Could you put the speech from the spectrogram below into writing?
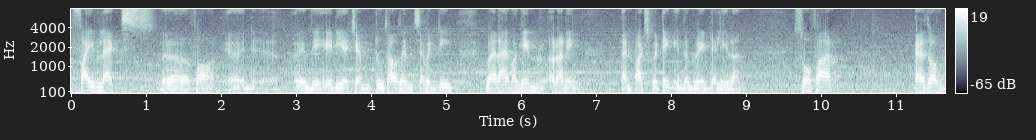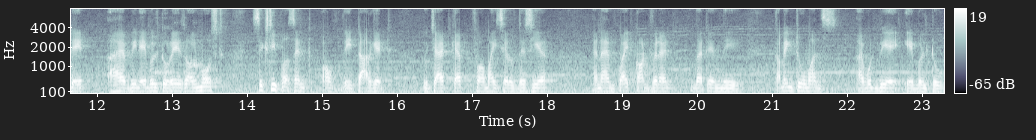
5 lakhs uh, for uh, in the ADHM 2017 where I am again running and participating in the Great Delhi Run. So far, as of date, I have been able to raise almost 60% of the target which I had kept for myself this year and I am quite confident that in the coming two months I would be able to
